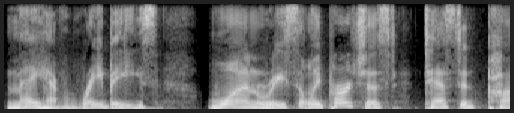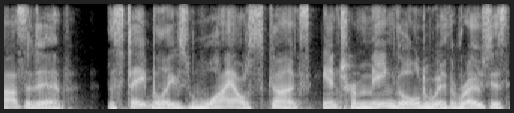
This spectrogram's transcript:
may have rabies. One recently purchased tested positive. The state believes wild skunks intermingled with Rose's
